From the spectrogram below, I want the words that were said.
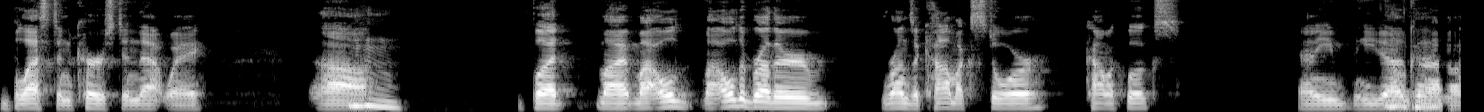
blessed and cursed in that way. Uh, Mhm. But my my old my older brother runs a comic store, comic books, and he he does Okay. uh,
